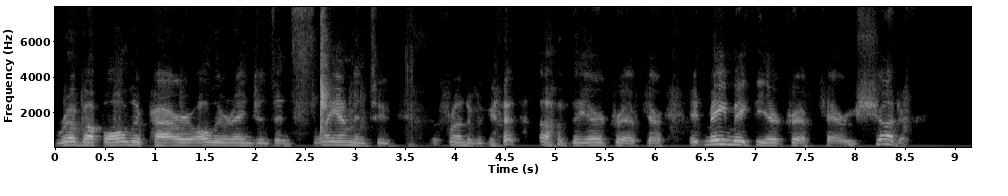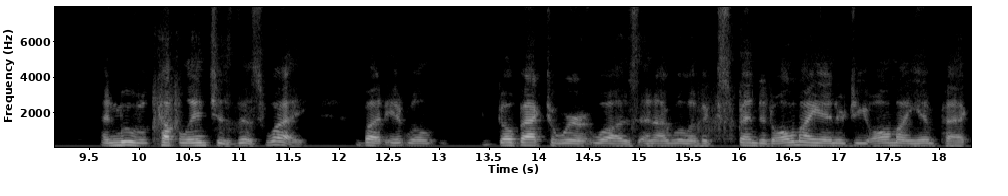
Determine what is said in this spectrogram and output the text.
rev up all their power, all their engines, and slam into the front of, of the aircraft carrier. It may make the aircraft carrier shudder and move a couple inches this way, but it will go back to where it was and I will have expended all my energy, all my impact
